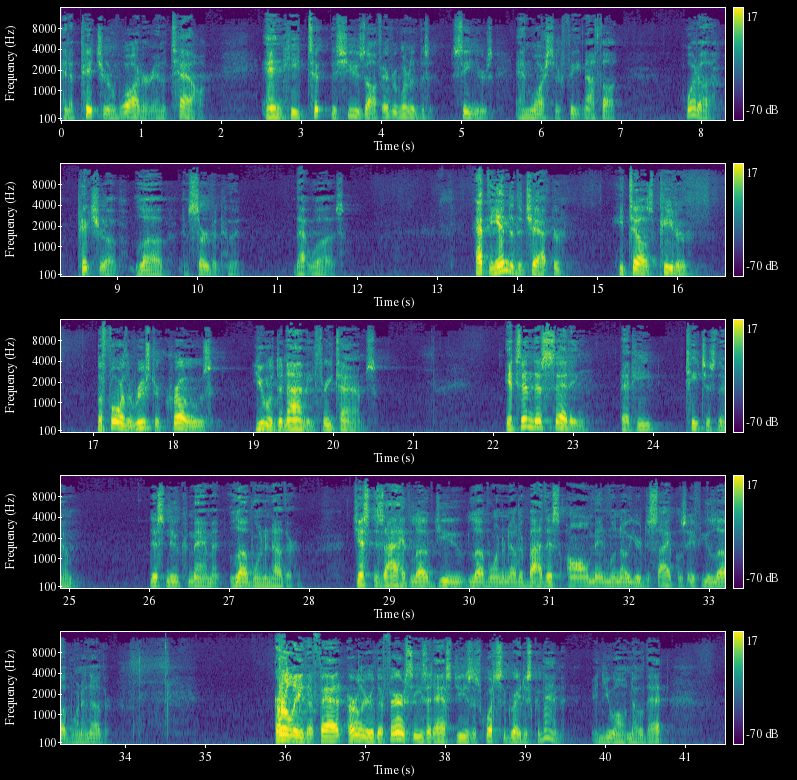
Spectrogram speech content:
and a pitcher of water and a towel. And he took the shoes off every one of the seniors and washed their feet. And I thought, what a picture of love and servanthood that was. At the end of the chapter, he tells Peter, Before the rooster crows, you will deny me three times. It's in this setting that he teaches them this new commandment love one another. Just as I have loved you, love one another. By this, all men will know your disciples if you love one another. Early, the earlier, the Pharisees had asked Jesus, What's the greatest commandment? And you all know that.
